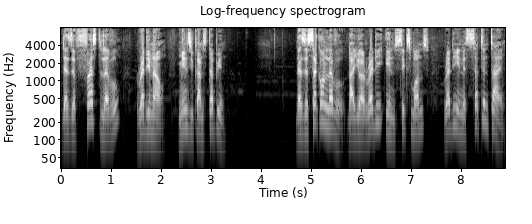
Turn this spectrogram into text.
there's the first level, ready now, means you can step in. There's the second level that you are ready in six months, ready in a certain time.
